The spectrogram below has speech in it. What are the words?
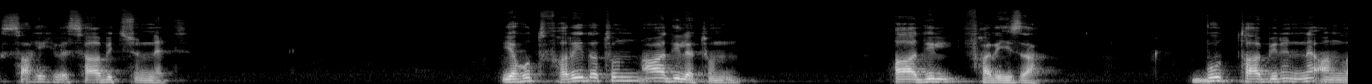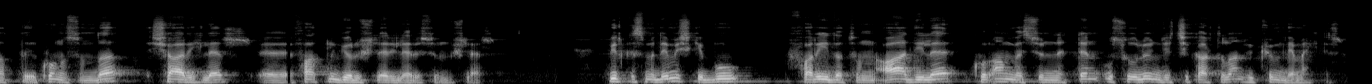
sahih ve sabit sünnet. Yahut faridatun adiletun adil fariza. Bu tabirin ne anlattığı konusunda şarihler e, farklı görüşler ileri sürmüşler. Bir kısmı demiş ki bu faridatun adile Kur'an ve sünnetten usulünce çıkartılan hüküm demektir.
